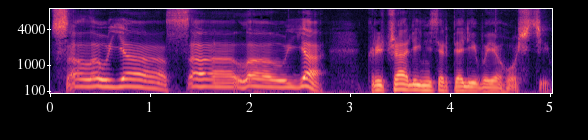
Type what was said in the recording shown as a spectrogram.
Салаўя, салаўя! крычалі нецярпялівыя госці.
